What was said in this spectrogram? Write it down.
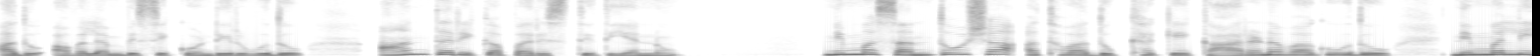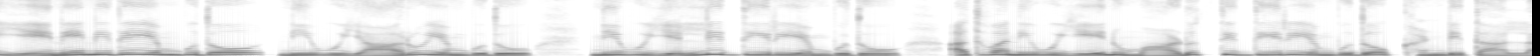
ಅದು ಅವಲಂಬಿಸಿಕೊಂಡಿರುವುದು ಆಂತರಿಕ ಪರಿಸ್ಥಿತಿಯನ್ನು. ನಿಮ್ಮ ಸಂತೋಷ ಅಥವಾ ದುಃಖಕ್ಕೆ ಕಾರಣವಾಗುವುದು ನಿಮ್ಮಲ್ಲಿ ಏನೇನಿದೆ ಎಂಬುದೋ, ನೀವು ಯಾರು ಎಂಬುದೋ, ನೀವು ಎಲ್ಲಿದ್ದೀರಿ ಎಂಬುದೋ ಅಥವಾ ನೀವು ಏನು ಮಾಡುತ್ತಿದ್ದೀರಿ ಎಂಬುದೋ ಖಂಡಿತ ಅಲ್ಲ.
